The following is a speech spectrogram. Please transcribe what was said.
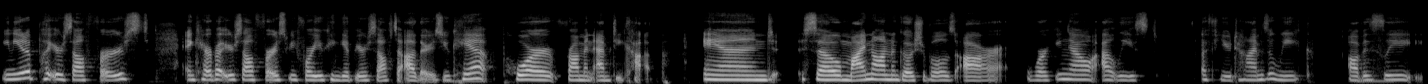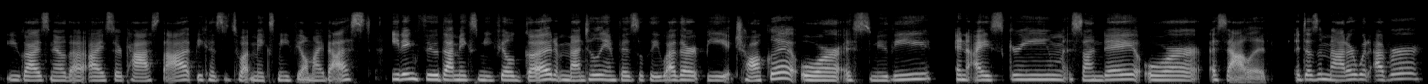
You need to put yourself first and care about yourself first before you can give yourself to others. You can't pour from an empty cup. And so, my non negotiables are working out at least a few times a week. Obviously, you guys know that I surpass that because it's what makes me feel my best. Eating food that makes me feel good mentally and physically, whether it be chocolate or a smoothie, an ice cream sundae, or a salad. It doesn't matter. Whatever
